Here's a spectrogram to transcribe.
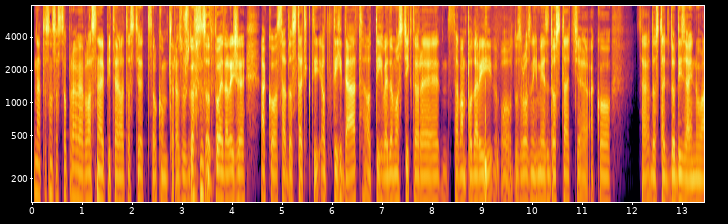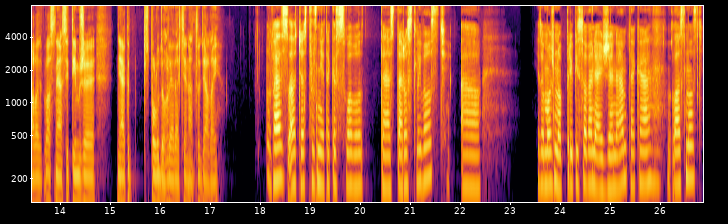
Na to som sa chcel práve vlastne aj pýtať, ale to ste celkom teraz už dosť odpovedali, že ako sa dostať k tý, od tých dát, od tých vedomostí, ktoré sa vám podarí od, z rôznych miest dostať, e, ako sa dostať do dizajnu, ale vlastne asi tým, že nejak spolu dohliadate na to ďalej. Vás často znie také slovo tá starostlivosť a je to možno pripisované aj ženám, taká vlastnosť,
